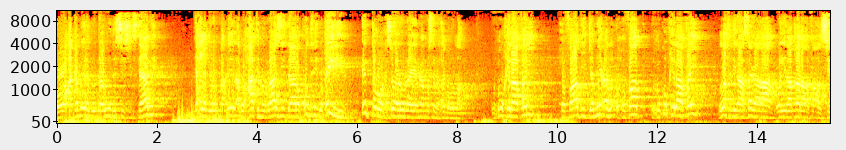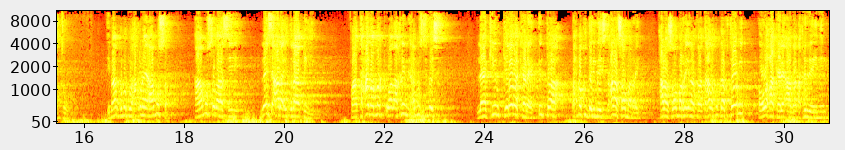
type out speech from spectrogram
Oo waxaa ka mid abu daawuud asijistaani yaxya bn maciin abu xaatim araazi daara qudni wakayrihim intaba waa ka soo arooraya imaam muslim raximah llah wuxuu khilaafay xufaadii jamiic xufaad wuxuu ku khilaafay lafdiga asaga ah waidaa qara'a fa ansitu. Imaamku markuu aqrinaya aamusa aamusadaasi laysa calaa ilaaqihi faatixada marka waad akrin aamusi maysa laakiin qirada kale intaa waxba ku dari maysid. Xalaa soo marray. Xalaa soo marray inaad faatixada ku kaaftoomi oo waxa kale aadan akrinaynin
